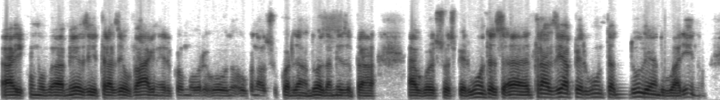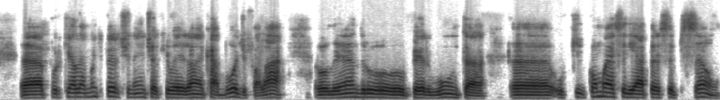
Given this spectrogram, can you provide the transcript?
aí como a mesa, e trazer o Wagner como o, o, o nosso coordenador da mesa para algumas suas perguntas, uh, trazer a pergunta do Leandro Guarino, uh, porque ela é muito pertinente ao que o Leirão acabou de falar. O Leandro pergunta uh, o que, como é, seria a percepção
